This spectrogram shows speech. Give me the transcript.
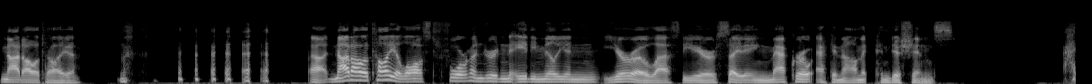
Not Alitalia. uh, not Alitalia lost 480 million euro last year, citing macroeconomic conditions. I,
